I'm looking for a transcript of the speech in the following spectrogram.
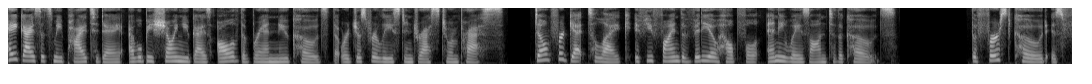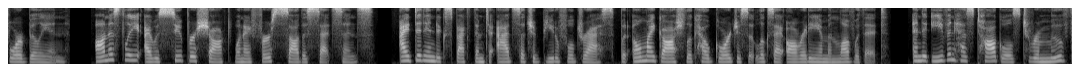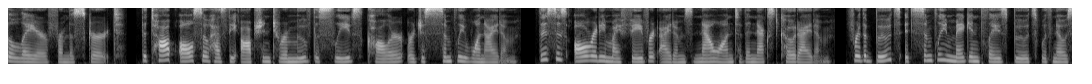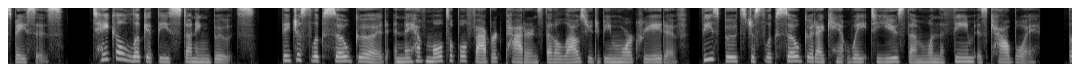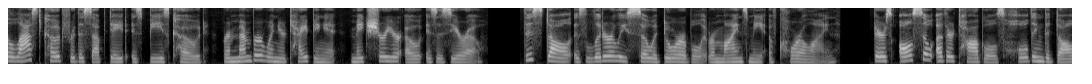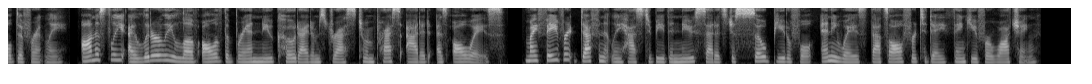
Hey guys, it's me Pi today. I will be showing you guys all of the brand new codes that were just released in Dress to Impress. Don't forget to like if you find the video helpful anyways on to the codes. The first code is 4 billion. Honestly, I was super shocked when I first saw the set since I didn't expect them to add such a beautiful dress, but oh my gosh, look how gorgeous it looks. I already am in love with it. And it even has toggles to remove the layer from the skirt. The top also has the option to remove the sleeves, collar, or just simply one item. This is already my favorite items now on to the next code item. For the boots it's simply Megan Plays boots with no spaces. Take a look at these stunning boots. They just look so good and they have multiple fabric patterns that allows you to be more creative. These boots just look so good I can't wait to use them when the theme is cowboy. The last code for this update is B's code, remember when you're typing it, make sure your O is a zero. This doll is literally so adorable it reminds me of Coraline. There's also other toggles holding the doll differently. Honestly, I literally love all of the brand new code items Dress to Impress added as always. My favorite definitely has to be the new set it's just so beautiful anyways that's all for today thank you for watching.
